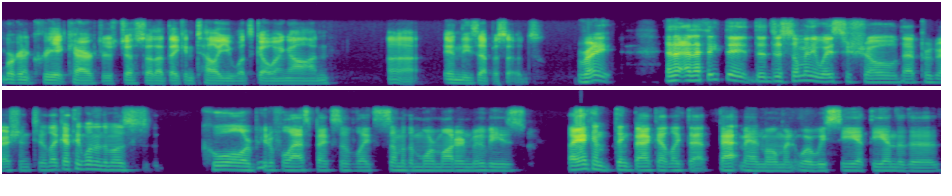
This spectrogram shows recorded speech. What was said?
we're gonna create characters just so that they can tell you what's going on uh, in these episodes. right, and and I think they, they there's so many ways to show that progression too. Like I think one of the most cool or beautiful aspects of like some of the more modern movies, like I can think back at like that Batman moment where we see at the end of the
